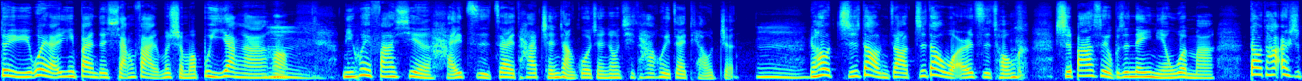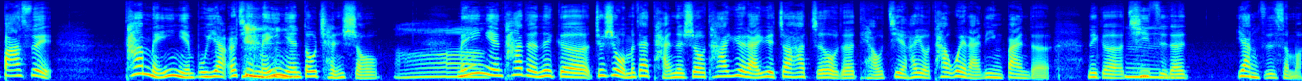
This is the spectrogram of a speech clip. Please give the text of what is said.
对于未来一半的想法有没有什么不一样啊？”哈。你会发现，孩子在他成长过程中，其实他会在调整，嗯，然后直到你知道，直到我儿子从十八岁，我不是那一年问吗？到他二十八岁，他每一年不一样，而且 每一年都成熟哦。每一年他的那个，就是我们在谈的时候，他越来越知道他择偶的条件，还有他未来另一半的那个妻子的样子是什么。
